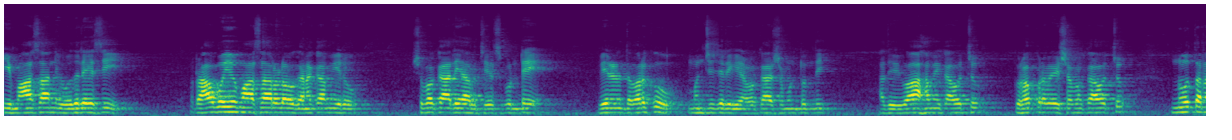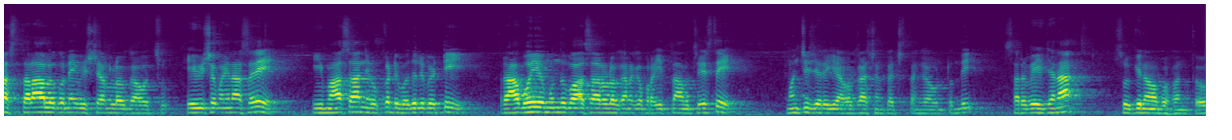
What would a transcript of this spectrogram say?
ఈ మాసాన్ని వదిలేసి రాబోయే మాసాలలో గనక మీరు శుభకార్యాలు చేసుకుంటే వీలైనంత వరకు మంచి జరిగే అవకాశం ఉంటుంది. అది వివాహమే కావచ్చు గృహప్రవేశము కావచ్చు నూతన స్థలాలు కొనే విషయంలో కావచ్చు. ఏ విషయమైనా సరే ఈ మాసాన్ని ఒక్కటి వదిలిపెట్టి రాబోయే ముందు మాసాలలో కనుక ప్రయత్నాలు చేస్తే మంచి జరిగే అవకాశం ఖచ్చితంగా ఉంటుంది. సర్వే జన సుఖినోభవంతో.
